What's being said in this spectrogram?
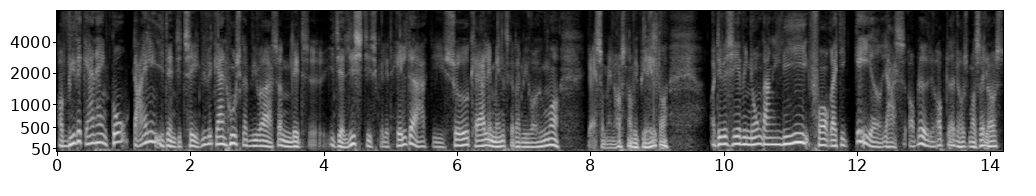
Og vi vil gerne have en god, dejlig identitet. Vi vil gerne huske, at vi var sådan lidt øh, idealistiske, lidt helteagtige, søde, kærlige mennesker, da vi var yngre. Ja, som man også, når vi bliver ældre. Og det vil sige, at vi nogle gange lige får redigeret, jeg har oplevet det, opdaget det hos mig selv også,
